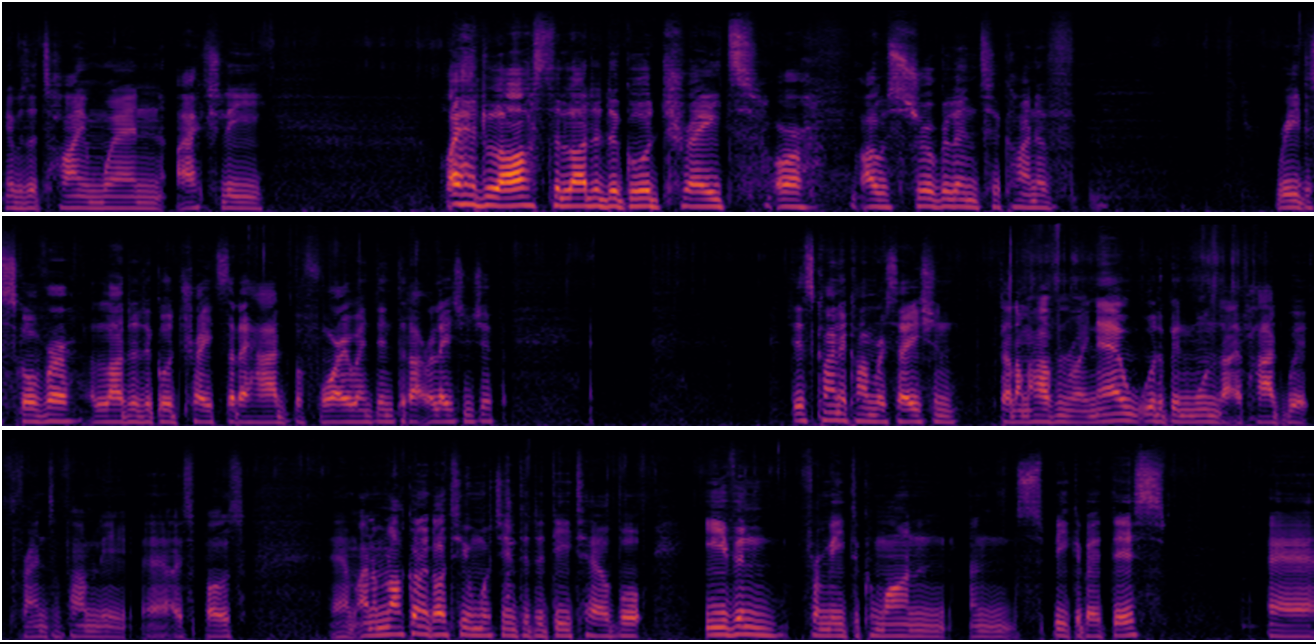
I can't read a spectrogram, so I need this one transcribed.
it was a time when I actually I had lost a lot of the good traits, or I was struggling to kind of rediscover a lot of the good traits that I had before I went into that relationship. This kind of conversation that I'm having right now would have been one that I've had with friends and family, uh, I suppose. Um, and I'm not going to go too much into the detail, but even for me to come on and speak about this, uh,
